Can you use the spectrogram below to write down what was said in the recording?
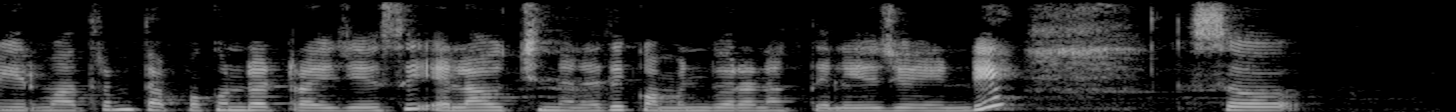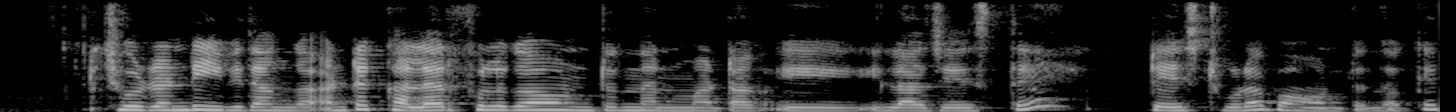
మీరు మాత్రం తప్పకుండా ట్రై చేసి ఎలా వచ్చింది అనేది కామెంట్ ద్వారా నాకు తెలియజేయండి. సో చూడండి ఈ విధంగా అంటే కలర్ఫుల్గా ఉంటుందన్నమాట ఇలా చేస్తే టేస్ట్ కూడా బాగుంటుంది. Okay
